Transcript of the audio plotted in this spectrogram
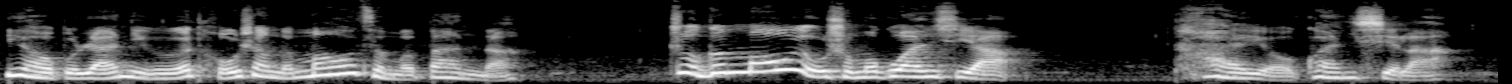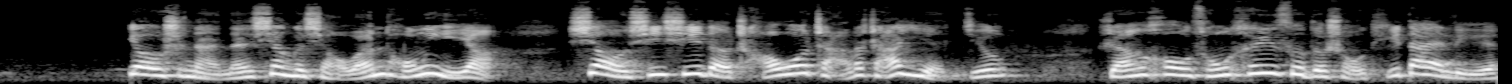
要不然你额头上的猫怎么办呢？这跟猫有什么关系啊？太有关系了。要是奶奶像个小顽童一样，笑嘻嘻的朝我眨了眨眼睛，然后从黑色的手提袋里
